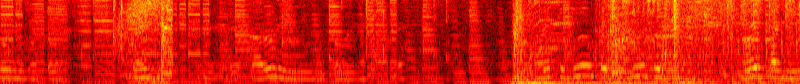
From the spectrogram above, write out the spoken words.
Ничего не выпало. Оружие не выпало навсегда. Давайте выпадем, выпадем, выпадем.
